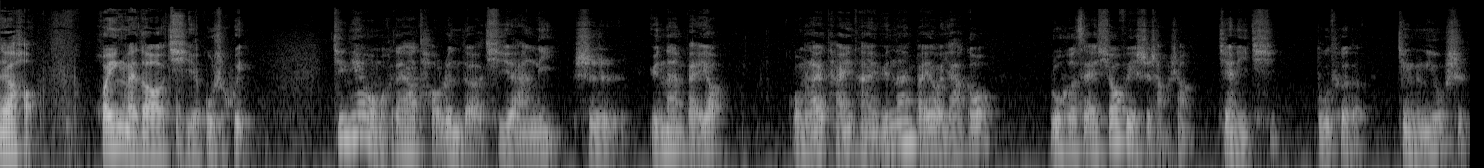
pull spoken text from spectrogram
家好，欢迎来到企业故事会。今天我们和大家讨论的企业案例是云南白药。我们来谈一谈云南白药牙膏如何在消费市场上建立起独特的竞争优势。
